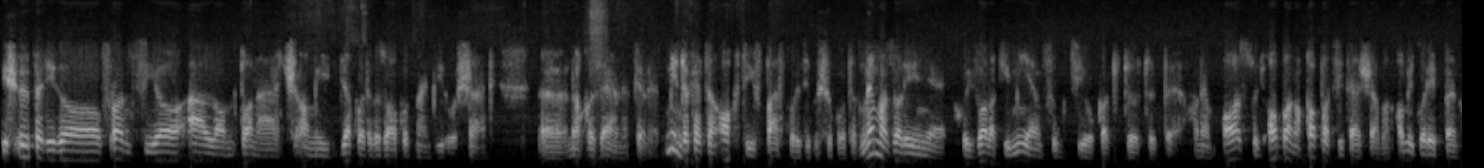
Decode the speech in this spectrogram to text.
és ő pedig a francia államtanács, ami gyakorlatilag az alkotmánybíróságnak az elnöke lett. Mind a ketten aktív pártpolitikusok voltak. Nem az a lényeg, hogy valaki milyen funkciókat töltött be, hanem az, hogy abban a kapacitásában, amikor éppen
